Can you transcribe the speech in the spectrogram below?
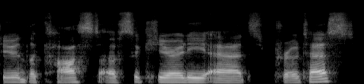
to the cost of security at protest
